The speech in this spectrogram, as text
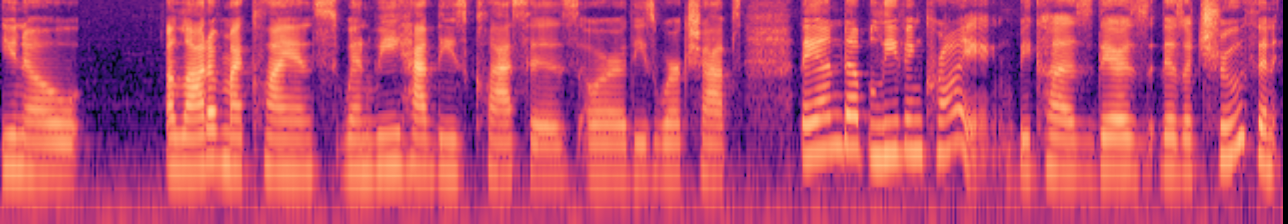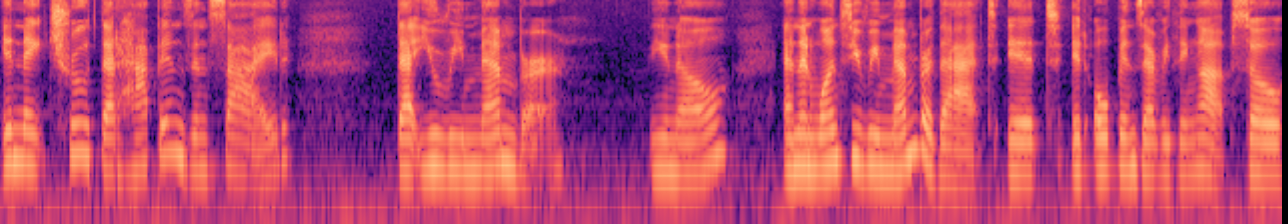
you know, a lot of my clients when we have these classes or these workshops, they end up leaving crying because there's there's a truth, an innate truth that happens inside that you remember you know? And then once you remember that it it opens everything up. So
